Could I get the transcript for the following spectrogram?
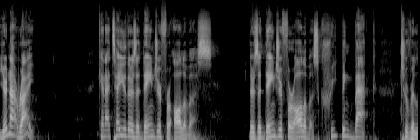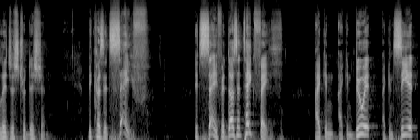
You're not right. Can I tell you there's a danger for all of us? There's a danger for all of us creeping back to religious tradition because it's safe. It's safe. It doesn't take faith. I can I can do it. I can see it.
